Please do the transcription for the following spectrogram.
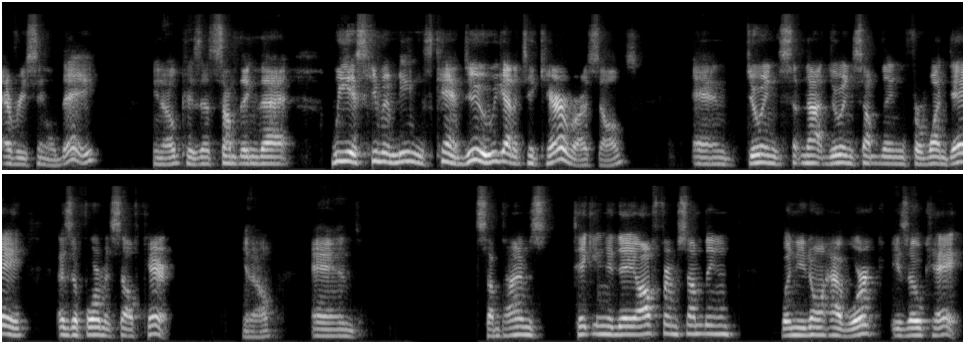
every single day, you know, because that's something that we as human beings can't do. We got to take care of ourselves and doing not doing something for one day as a form of self-care you know and sometimes taking a day off from something when you don't have work is okay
